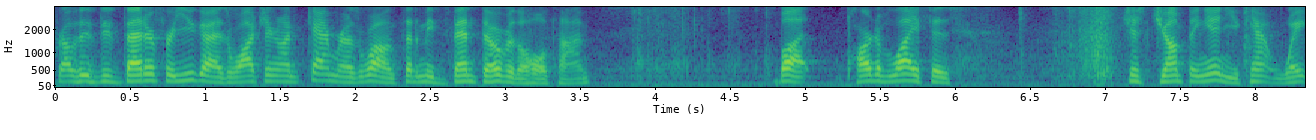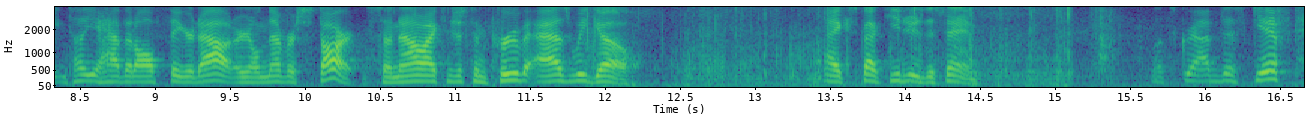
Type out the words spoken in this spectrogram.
Probably be better for you guys watching on camera as well instead of me bent over the whole time. But part of life is just jumping in. You can't wait until you have it all figured out or you'll never start. So now I can just improve as we go. I expect you to do the same. Let's grab this gift.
